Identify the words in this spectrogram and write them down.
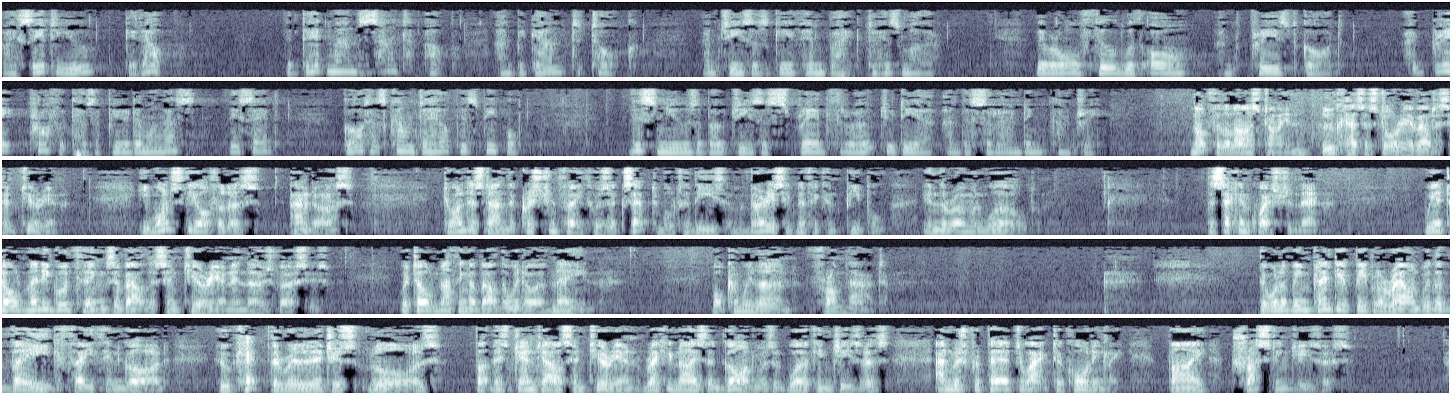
I say to you, get up. The dead man sat up and began to talk, and Jesus gave him back to his mother. They were all filled with awe and praised God. A great prophet has appeared among us, they said. God has come to help his people. This news about Jesus spread throughout Judea and the surrounding country. Not for the last time, Luke has a story about a centurion. He wants Theophilus and us to understand that Christian faith was acceptable to these very significant people in the Roman world. The second question then. We are told many good things about the centurion in those verses. We're told nothing about the widow of Nain. What can we learn from that? There will have been plenty of people around with a vague faith in God who kept the religious laws, but this Gentile centurion recognized that God was at work in Jesus and was prepared to act accordingly by trusting Jesus.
